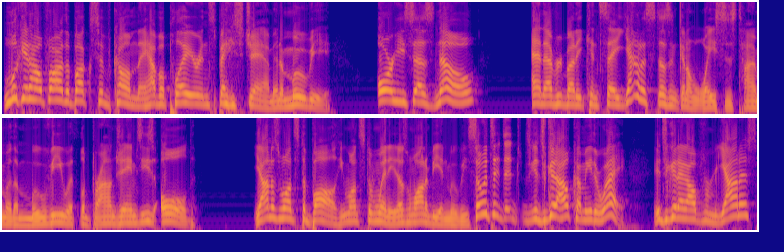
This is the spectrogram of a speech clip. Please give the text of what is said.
look at how far the Bucks have come. They have a player in Space Jam in a movie. Or he says no, and everybody can say Giannis doesn't going to waste his time with a movie with LeBron James. He's old. Giannis wants to ball. He wants to win. He doesn't want to be in movies. So it's a, it's a good outcome either way. It's a good outcome from Giannis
